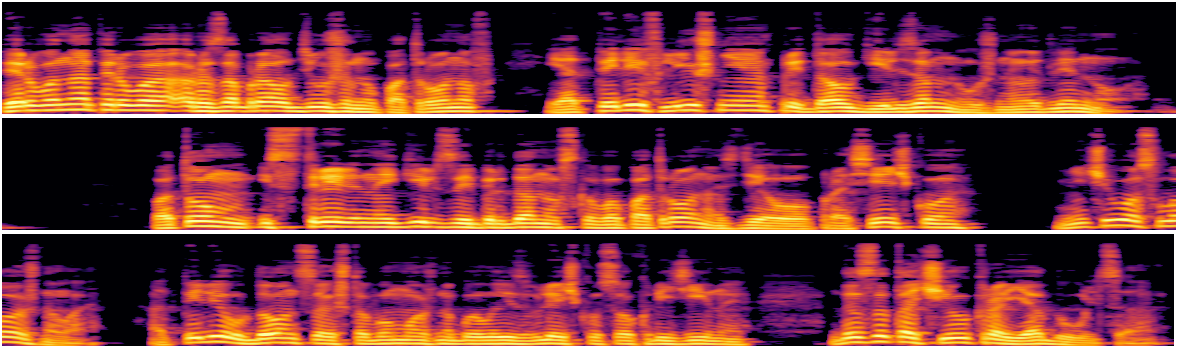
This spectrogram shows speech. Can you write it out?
Первонаперво разобрал дюжину патронов и, отпилив лишнее, придал гильзам нужную длину. Потом из стрелянной гильзы бердановского патрона сделал просечку. Ничего сложного. Отпилил донца, чтобы можно было извлечь кусок резины, да заточил края дульца.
